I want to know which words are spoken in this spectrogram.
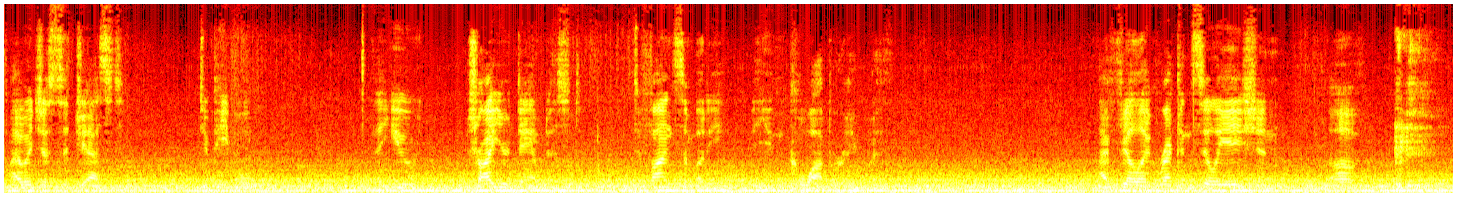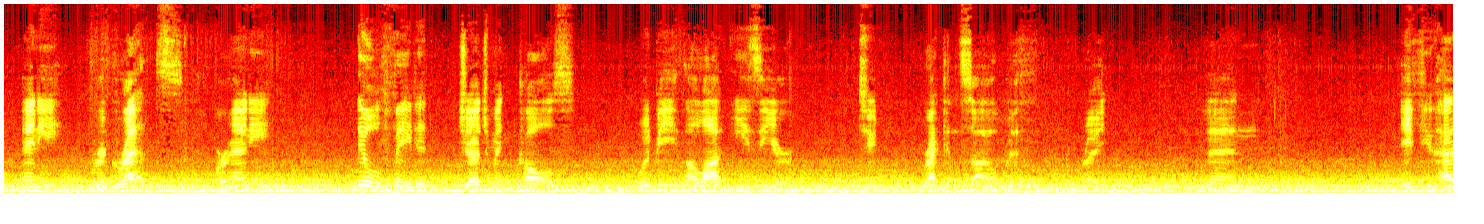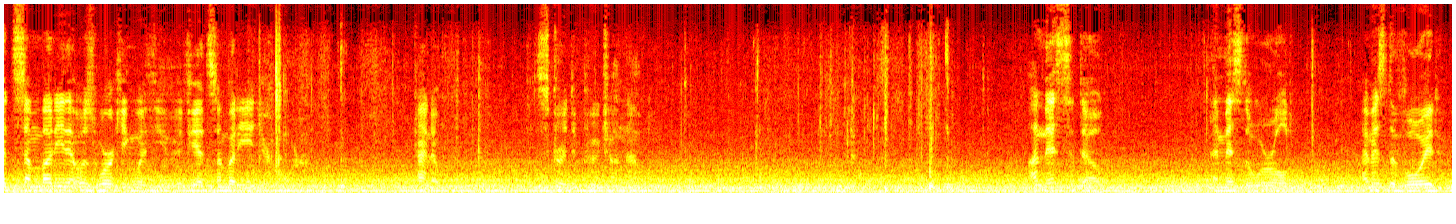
I would just suggest to people that you try your damnedest to find somebody that you can cooperate with. I feel like reconciliation of any regrets or any ill fated judgment calls would be a lot easier to reconcile with, right? Then if you had somebody that was working with you, if you had somebody in your corner. Kind of screwed the pooch on that one. I miss it though. I miss the world. I miss the void. You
